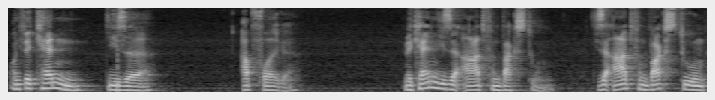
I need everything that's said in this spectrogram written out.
Und wir kennen diese Abfolge. Wir kennen diese Art von Wachstum. Diese Art von Wachstum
